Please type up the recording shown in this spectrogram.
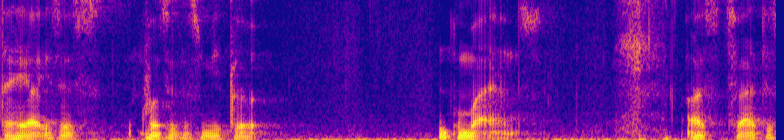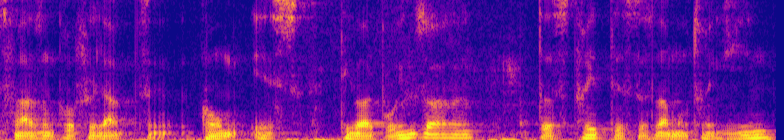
Daher ist es quasi das Mittel Nummer eins. Als zweites Phasenprophylaktikum ist die Valproinsäure. Das dritte ist das Lamotrigin.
